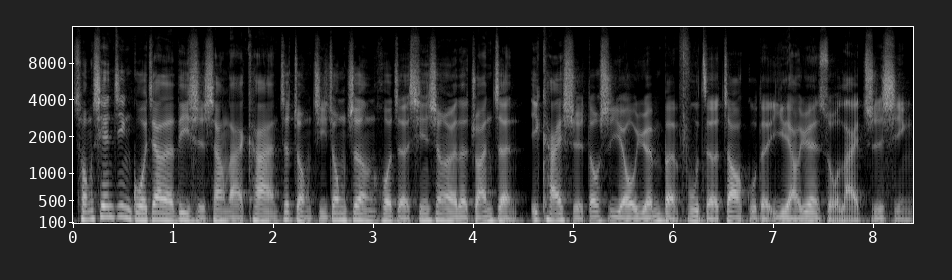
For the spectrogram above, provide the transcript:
从先进国家的历史上来看，这种急重症或者新生儿的转诊，一开始都是由原本负责照顾的医疗院所来执行。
